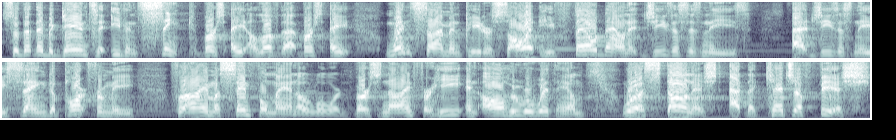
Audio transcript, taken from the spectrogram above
so that they began to even sink. Verse 8, I love that. Verse 8, when Simon Peter saw it, he fell down at Jesus' knees, at Jesus' knees, saying, Depart from me, for I am a sinful man, O Lord. Verse 9, for he and all who were with him were astonished at the catch of fish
